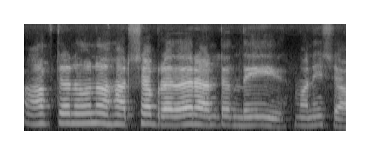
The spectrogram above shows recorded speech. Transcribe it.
Afternoon Harsha brother అంటుంది మనీషా.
